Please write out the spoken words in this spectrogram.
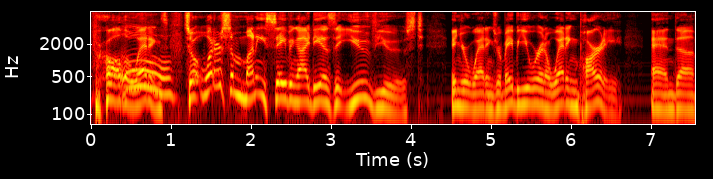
for all the Ooh. weddings. So, what are some money saving ideas that you've used in your weddings, or maybe you were in a wedding party and uh,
